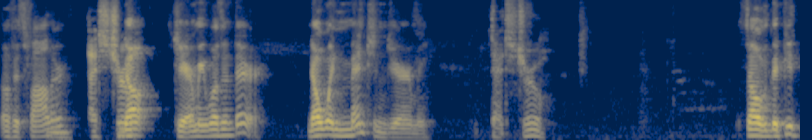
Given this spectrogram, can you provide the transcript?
of his father. Mm, that's true. No, Jeremy wasn't there. No one mentioned Jeremy. That's true. So if you,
